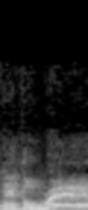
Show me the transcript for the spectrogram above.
Pickle Rick!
